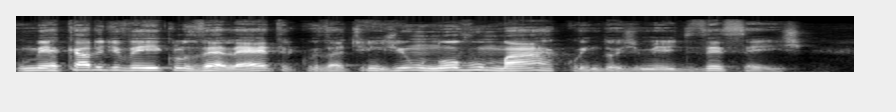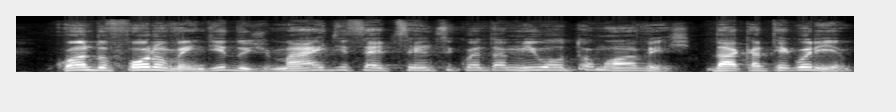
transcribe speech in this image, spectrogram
o mercado de veículos elétricos atingiu um novo marco em 2016, quando foram vendidos mais de 750 mil automóveis da categoria.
